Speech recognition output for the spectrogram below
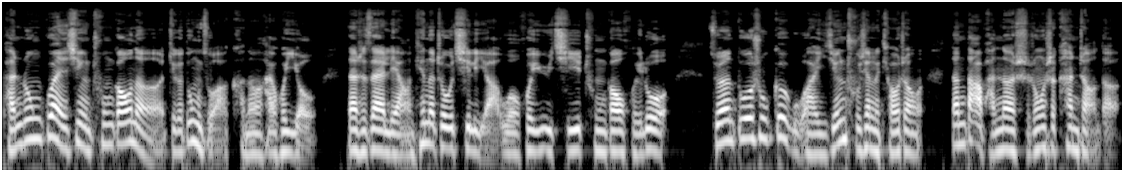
盘中惯性冲高呢，这个动作啊，可能还会有，但是在两天的周期里啊，我会预期冲高回落。虽然多数个股啊已经出现了调整，但大盘呢始终是看涨的。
